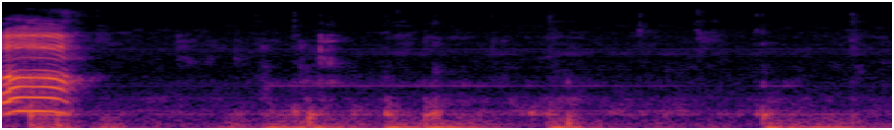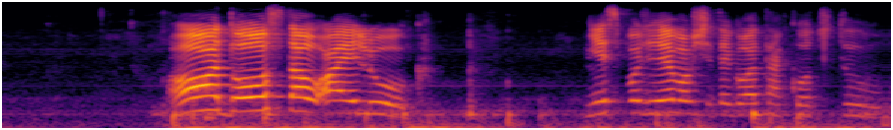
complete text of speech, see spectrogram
O. O, dostał I look. Nie spodziewał się tego ataku od tyłu.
